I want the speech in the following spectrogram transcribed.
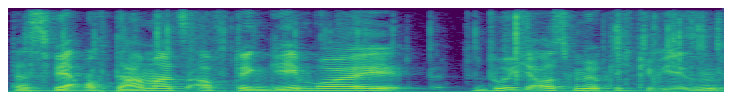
Das wäre auch damals auf den Gameboy durchaus möglich gewesen.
